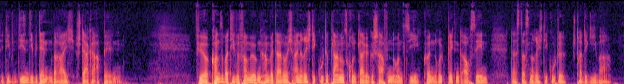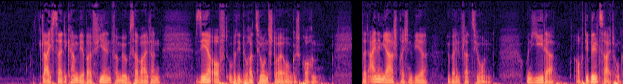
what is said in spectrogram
die diesen Dividendenbereich stärker abbilden. Für konservative Vermögen haben wir dadurch eine richtig gute Planungsgrundlage geschaffen und Sie können rückblickend auch sehen, dass das eine richtig gute Strategie war. Gleichzeitig haben wir bei vielen Vermögensverwaltern sehr oft über die Durationssteuerung gesprochen. Seit einem Jahr sprechen wir über Inflation. Und jeder, auch die Bildzeitung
